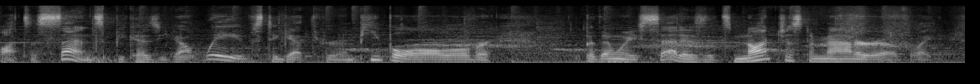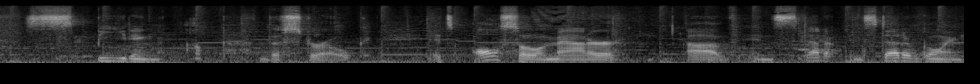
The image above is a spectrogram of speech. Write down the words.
lots of sense because you got waves to get through and people all over. But then what he said is it's not just a matter of like speeding up the stroke, it's also a matter of instead of instead of going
